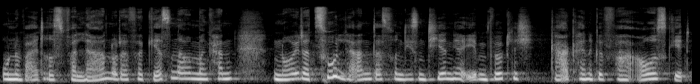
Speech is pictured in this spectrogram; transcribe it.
ohne weiteres verlernen oder vergessen, aber man kann neu dazulernen, dass von diesen Tieren ja eben wirklich gar keine Gefahr ausgeht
